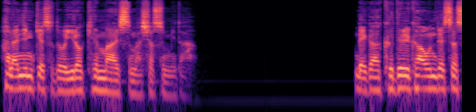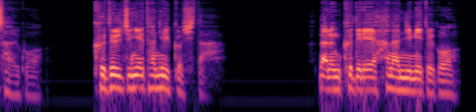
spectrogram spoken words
하나님께서도 이렇게 말씀하셨습니다. 내가 그들 가운데서 살고 그들 중에 다닐 것이다. 나는 그들의 하나님이 되고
